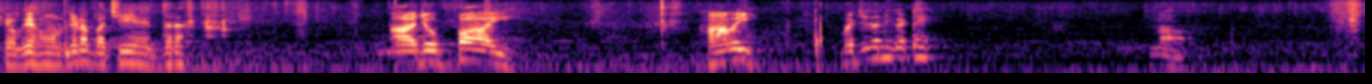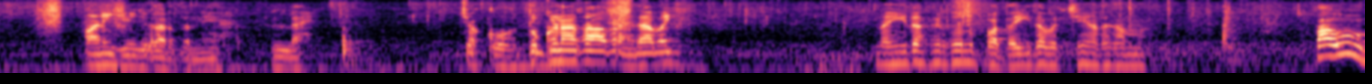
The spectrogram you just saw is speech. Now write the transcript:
ਕਿਉਂਕਿ ਹੁਣ ਕਿਹੜਾ ਬਚੇ ਆ ਇੱਧਰ ਆ ਜਾਓ ਭਾਈ ਹਾਂ ਬਈ ਬੱਚੇ ਤਾਂ ਨਹੀਂ ਕੱਢੇ ਨਾ। ਪਾਣੀ ਚੇਂਜ ਕਰ ਦਿੰਨੇ ਆ। ਲੈ। ਚੱਕੋ ਦੁੱਗਣਾ ਸਾਫ਼ ਰਹਿੰਦਾ ਬਾਈ। ਨਹੀਂ ਤਾਂ ਫਿਰ ਤੁਹਾਨੂੰ ਪਤਾ ਹੀ ਤਾਂ ਬੱਚਿਆਂ ਦਾ ਕੰਮ। ਪਾਉ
